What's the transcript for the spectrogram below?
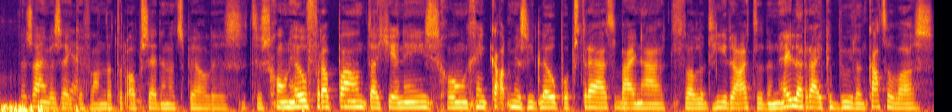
Daar zijn we zeker van, dat er opzet in het spel is. Het is gewoon heel frappant dat je ineens gewoon geen kat meer ziet lopen op straat bijna. Terwijl het hier achter een hele rijke buurt een katten was.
